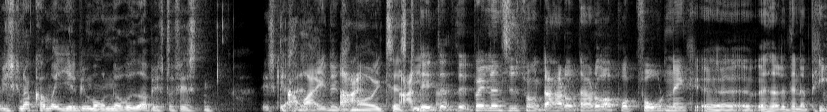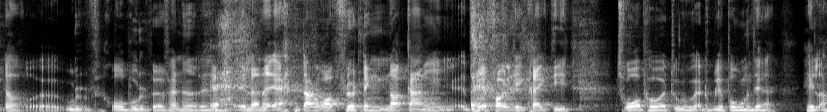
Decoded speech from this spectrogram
vi skal nok komme og hjælpe i morgen med at rydde op efter festen. Det skal Det kommer, ikke, det kommer jo ikke til at ske. Nej, det, det, det, på et eller andet tidspunkt, der har du, der har du opbrugt kvoten, ikke? Øh, hvad hedder det? Den der Peter øh, Ulv, Råb Ulv, hvad fanden hedder det? Ja. Et eller andet, ja. Der har du råbt flytning nok gange, til at folk ikke rigtig tror på, at du, at du bliver boende der heller.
